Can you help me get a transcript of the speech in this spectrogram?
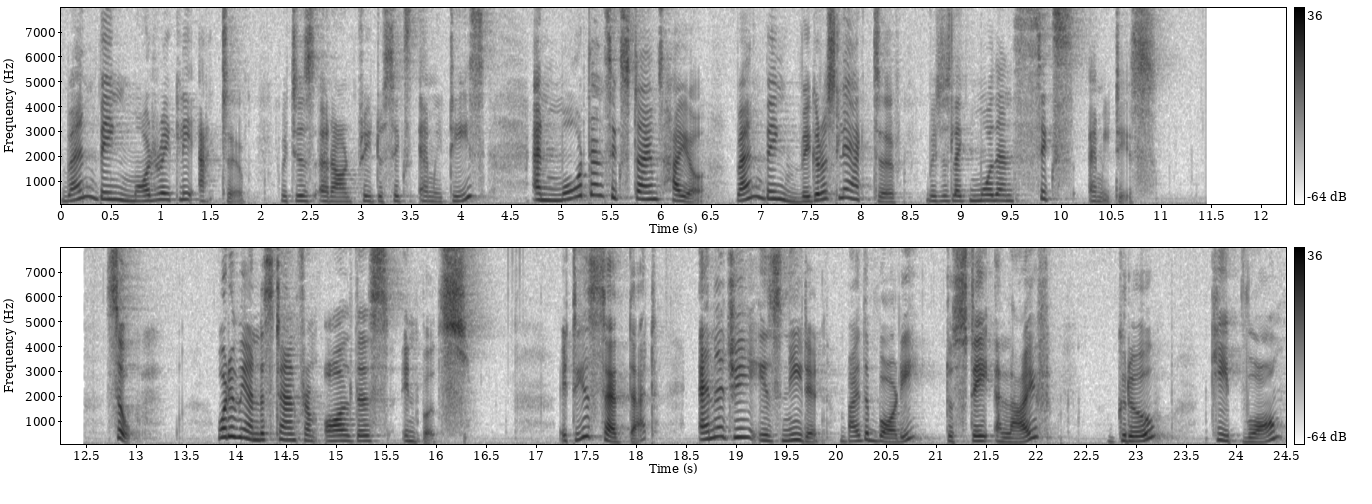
when being moderately active which is around 3 to 6 METs and more than 6 times higher when being vigorously active which is like more than 6 METs. So, what do we understand from all these inputs? It is said that energy is needed by the body to stay alive, grow, keep warm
